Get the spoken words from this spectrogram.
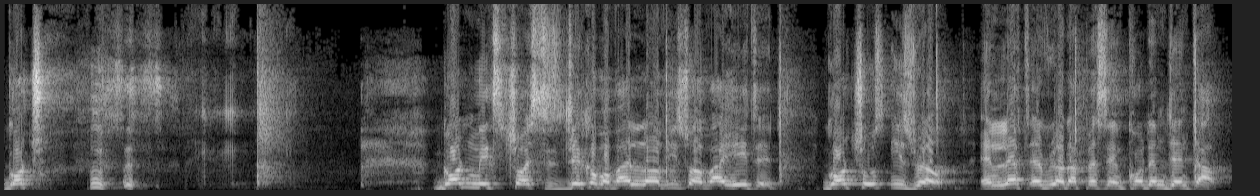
God chooses. God makes choices. Jacob have I loved, Esau have I hated. God chose Israel and left every other person and called them Gentile.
